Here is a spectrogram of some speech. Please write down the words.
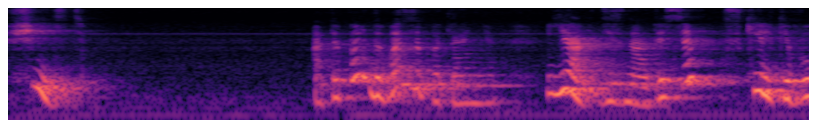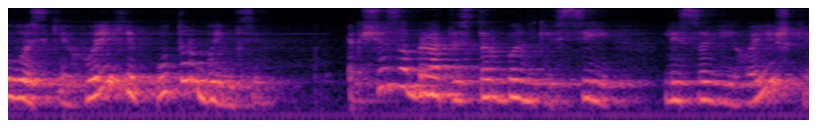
6. Тепер до вас запитання. Як дізнатися, скільки волоських горіхів у торбинці? Якщо забрати з торбинки всі лісові горішки,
